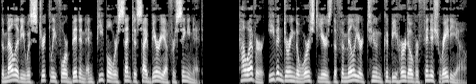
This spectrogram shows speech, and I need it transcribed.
the melody was strictly forbidden and people were sent to Siberia for singing it. However, even during the worst years the familiar tune could be heard over Finnish radio,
